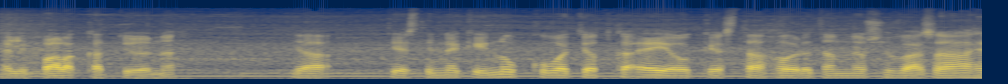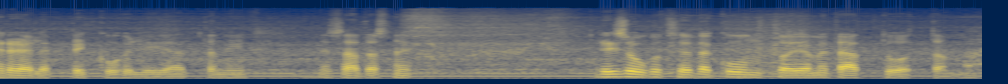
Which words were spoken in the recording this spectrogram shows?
eli palkkatyönä. Ja tietysti nekin nukkuvat, jotka ei oikeastaan hoideta, ne olisi hyvä saada hereille pikkuhiljaa, että niin ne saataisiin ne risukut sieltä kuntoon ja metät tuottamaan.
